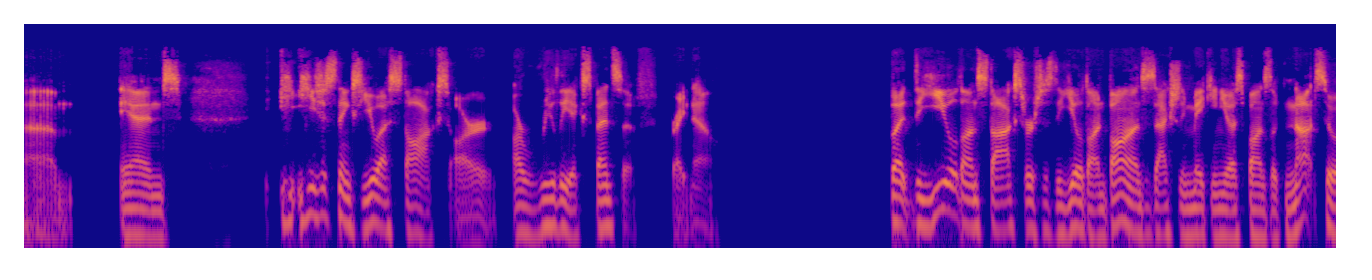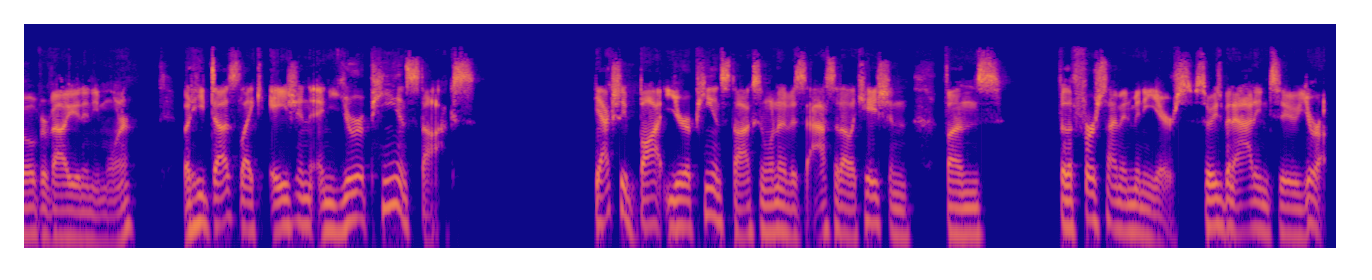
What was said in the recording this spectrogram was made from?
Um, and he, he just thinks US stocks are, are really expensive right now. But the yield on stocks versus the yield on bonds is actually making US bonds look not so overvalued anymore. But he does like Asian and European stocks. He actually bought European stocks in one of his asset allocation funds for the first time in many years. So he's been adding to Europe.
